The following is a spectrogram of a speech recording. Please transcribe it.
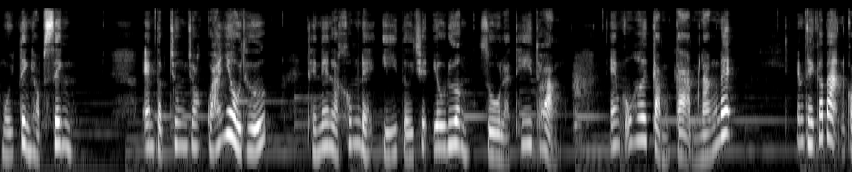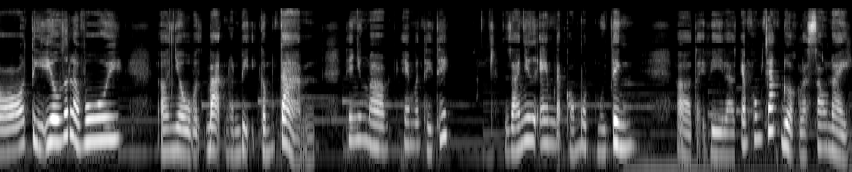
mối tình học sinh. Em tập trung cho quá nhiều thứ thế nên là không để ý tới chuyện yêu đương dù là thi thoảng. Em cũng hơi cảm cảm nắng đấy. Em thấy các bạn có tình yêu rất là vui uh, nhiều bạn còn bị cấm cản. Thế nhưng mà em vẫn thấy thích. Giá như em đã có một mối tình. Uh, tại vì là em không chắc được là sau này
